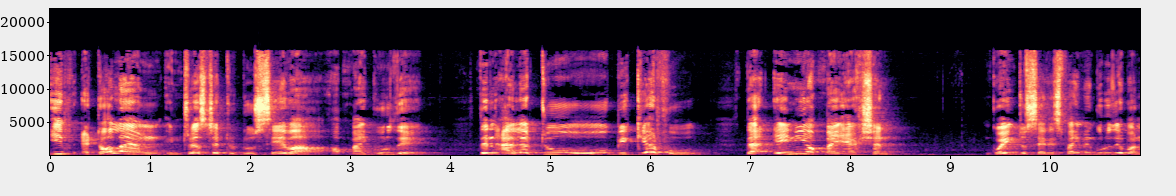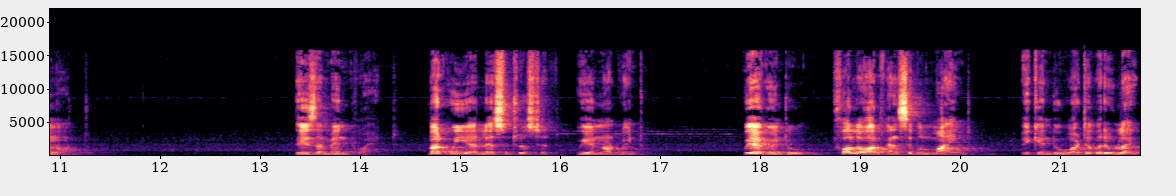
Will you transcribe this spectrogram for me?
If at all I am interested to do seva of my Gurudev, then I will have to be careful that any of my action going to satisfy my Gurudev or not. There is a main point. But we are less interested. We are not going to. We are going to follow our fanciful mind. We can do whatever you like.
